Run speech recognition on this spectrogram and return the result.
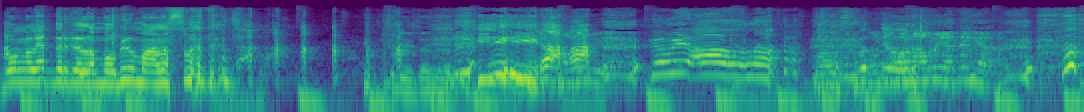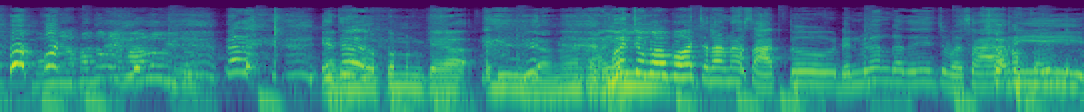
Gua ngeliat dari dalam mobil males banget. Iya. Demi Allah. Males. Maunya malu ya Teng ya? Mau nyapa tuh kayak malu gitu. Itu nganggap temen kayak aduh jangan. Gue cuma bawa celana satu dan bilang katanya cuma sehari.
